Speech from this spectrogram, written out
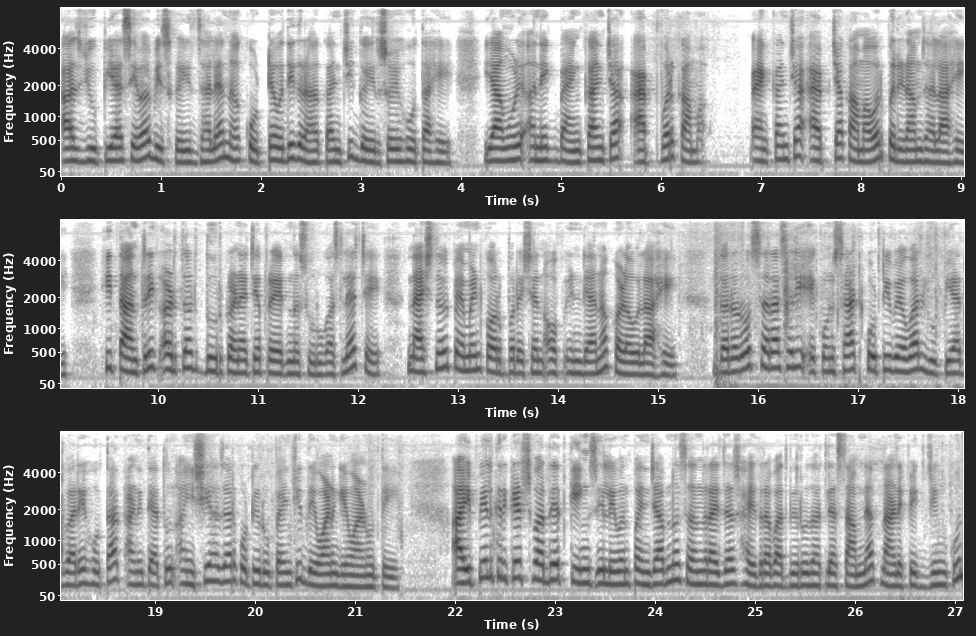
आज यूपीआय सेवा विस्कळीत झाल्यानं कोट्यवधी ग्राहकांची गैरसोय होत आहे. यामुळे अनेक बँकांच्या ॲपवर कामा बँकांच्या ॲपच्या कामावर परिणाम झाला आहे. ही तांत्रिक अडचण दूर करण्याचे प्रयत्न सुरू असल्याचे नॅशनल पेमेंट कॉर्पोरेशन ऑफ इंडियानं कळवलं आहे. दररोज सरासरी एकोणसाठ कोटी व्यवहार यूपीआयद्वारे होतात आणि त्यातून ऐंशी हजार कोटी रुपयांची देवाणघेवाण होते. आय पी एल क्रिकेट स्पर्धेत किंग्ज इलेव्हन पंजाबनं सनरायझर्स हैदराबाद विरोधातल्या सामन्यात नाणेफेक जिंकून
